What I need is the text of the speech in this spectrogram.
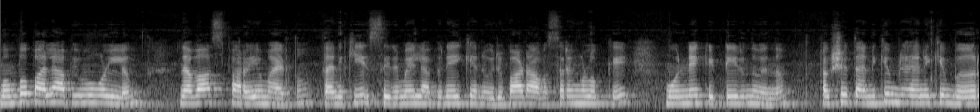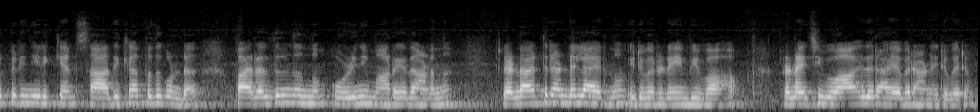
മുമ്പ് പല അഭിമുഖങ്ങളിലും നവാസ് പറയുമായിരുന്നു തനിക്ക് സിനിമയിൽ അഭിനയിക്കാൻ ഒരുപാട് അവസരങ്ങളൊക്കെ മുന്നേ കിട്ടിയിരുന്നുവെന്നും പക്ഷേ തനിക്കും രഹനയ്ക്കും വേർപിരിഞ്ഞിരിക്കാൻ സാധിക്കാത്തതുകൊണ്ട് പലതിൽ നിന്നും ഒഴിഞ്ഞു മാറിയതാണെന്ന്. രണ്ടായിരത്തി രണ്ടിലായിരുന്നു ഇരുവരുടെയും വിവാഹം. പ്രണയിച്ച് വിവാഹിതരായവരാണ് ഇരുവരും.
